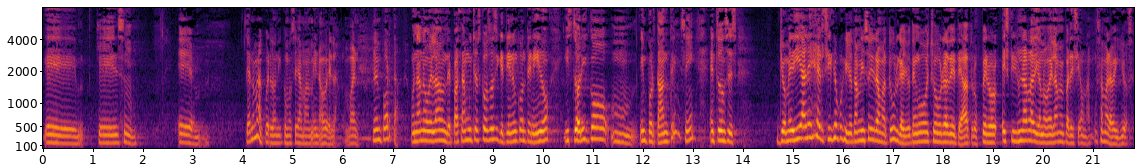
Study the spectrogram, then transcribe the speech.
eh, que es, mm, eh, ya no me acuerdo ni cómo se llama mi novela, bueno, no importa, una novela donde pasan muchas cosas y que tiene un contenido histórico mm, importante, ¿sí? Entonces, yo me di al ejercicio porque yo también soy dramaturga, yo tengo ocho obras de teatro, pero escribir una radionovela me parecía una cosa maravillosa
